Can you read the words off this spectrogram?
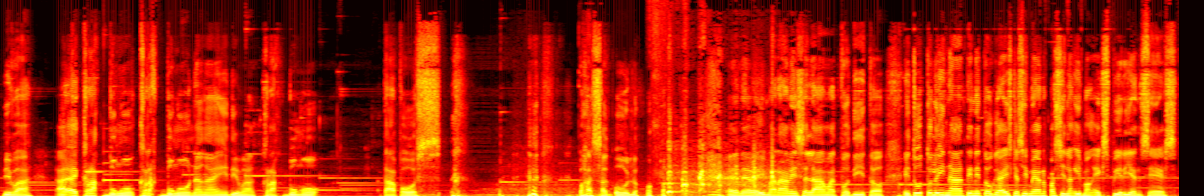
'di ba? Ay, crack bungo, crack bungo na nga eh, di ba? Crack bungo. Tapos, basag ulo. anyway, maraming salamat po dito. Itutuloy natin ito guys kasi meron pa silang ibang experiences.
